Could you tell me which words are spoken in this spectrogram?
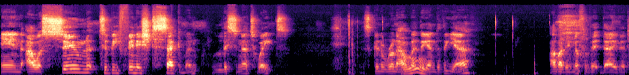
In our soon to be finished segment, listener tweets. It's going to run out at the end of the year. I've had enough of it, David.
